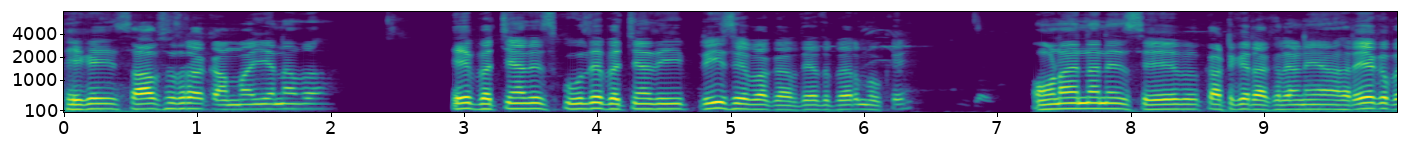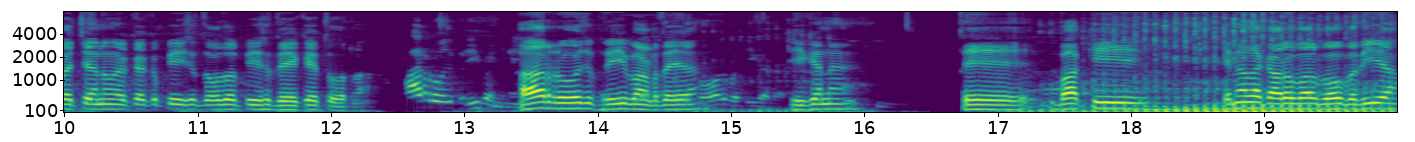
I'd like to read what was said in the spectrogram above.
ਠੀਕ ਹੈ ਜੀ ਸਾਫ਼ ਸੁਥਰਾ ਕੰਮ ਆ ਜੀ ਇਹਨਾਂ ਦਾ। ਇਹ ਬੱਚਿਆਂ ਦੇ ਸਕੂਲ ਦੇ ਬੱਚਿਆਂ ਦੀ ਫ੍ਰੀ ਸੇਵਾ ਕਰਦੇ ਆ ਦੁਪਹਿਰ ਮੌਕੇ। ਆਉਣਾ ਇਹਨਾਂ ਨੇ ਸੇਬ ਕੱਟ ਕੇ ਰੱਖ ਲੈਣੇ ਆ ਹਰੇਕ ਬੱਚੇ ਨੂੰ ਇੱਕ ਇੱਕ ਪੀਸ ਦੋ ਦੋ ਪੀਸ ਦੇ ਕੇ ਤੋਰਨਾ। ਹਰ ਰੋਜ਼ ਫ੍ਰੀ ਬਣਨੇ ਹਰ ਰੋਜ਼ ਫ੍ਰੀ ਵੰਡਦੇ ਆ। ਬਹੁਤ ਵੱਡੀ ਗੱਲ ਠੀਕ ਹੈ ਨਾ? ਤੇ ਬਾਕੀ ਇਹਨਾਂ ਦਾ ਕਾਰੋਬਾਰ ਬਹੁਤ ਵਧੀਆ।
